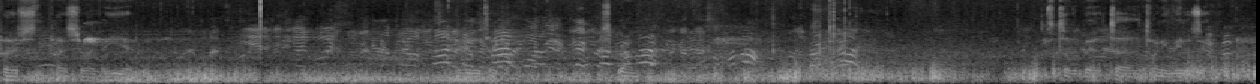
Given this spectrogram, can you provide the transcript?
post the poster over here. They're going to take a. Still about uh, 20 metres out.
